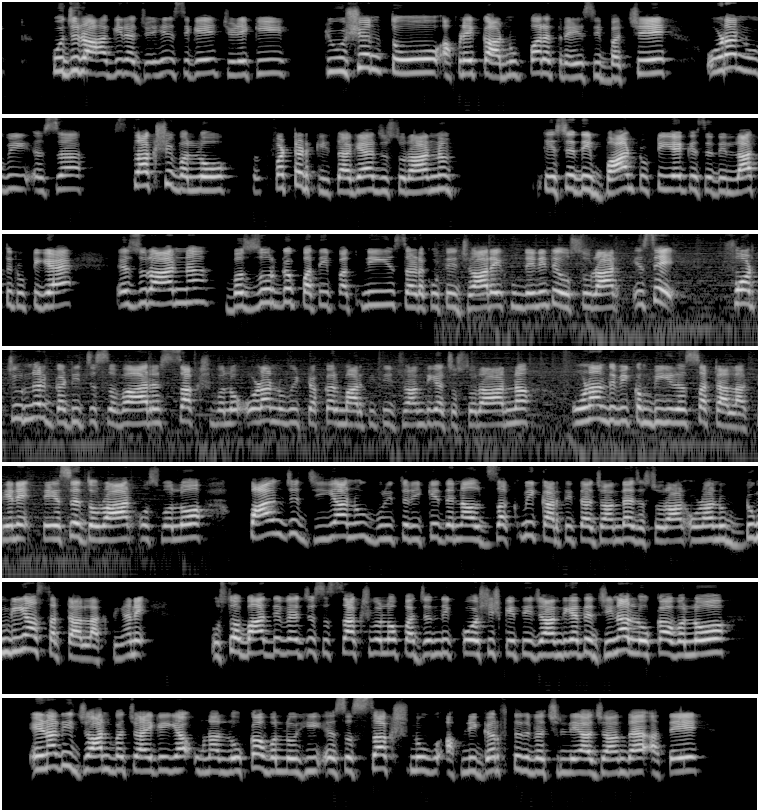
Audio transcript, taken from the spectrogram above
ਕੁਝ ਰਾਹਗੀਰ ਅਜਿਹੇ ਸੀਗੇ ਜਿਹੜੇ ਕਿ ਟਿਊਸ਼ਨ ਤੋਂ ਆਪਣੇ ਘਰ ਨੂੰ ਪਰਤ ਰਹੇ ਸੀ। ਬੱਚੇ ਉਹਨਾਂ ਨੂੰ ਵੀ ਇਸ ਸ਼ਖਸ ਵੱਲੋਂ ਫੱਟੜ ਕੀਤਾ ਗਿਆ, ਜਿਸ ਦੌਰਾਨ ਕਿਸੇ ਦੀ ਬਾਂਹ ਟੁੱਟੀ ਹੈ, ਕਿਸੇ ਦੀ ਲੱਤ ਟੁੱਟੀ ਹੈ। ਇਸ ਦੌਰਾਨ ਬਜ਼ੁਰਗ ਪਤੀ ਪਤਨੀ ਸੜਕ ਉਤੇ ਜਾ ਰਹੇ ਹੁੰਦੇ ਨੇ ਤੇ ਉਸ ਦੌਰਾਨ ਇਸੇ ਫੋਰਚੂਨਰ ਗੱਡੀ 'ਚ ਸਵਾਰ ਸ਼ਖਸ ਵੱਲੋਂ ਉਹਨਾਂ ਨੂੰ ਵੀ ਟੱਕਰ ਮਾਰ ਦਿੱਤੀ ਜਾਂਦੀ ਹੈ, ਜਿਸ ਦੌਰਾਨ ਉਹਨਾਂ ਦੇ ਵੀ ਗੰਭੀਰ ਸੱਟਾਂ ਲੱਗਦੀਆਂ ਨੇ ਤੇ ਇਸ ਦੌਰਾਨ ਉਸ ਵੱਲੋਂ ਪੰਜ ਜੀਆਂ ਨੂੰ ਬੁਰੀ ਤਰੀਕੇ ਦੇ ਨਾਲ ਜ਼ਖਮੀ ਕਰ ਦਿੱਤਾ ਜਾਂਦਾ ਹੈ, ਜਿਸ ਦੌਰਾਨ ਉਹਨਾਂ ਨੂੰ ਡੂੰਘੀਆਂ ਸੱਟਾਂ ਲੱਗਦੀਆਂ ਨੇ। ਉਸ ਤੋਂ ਬਾਅਦ ਦੇ ਵਿੱਚ ਇਸ ਸ਼ਖਸ ਵੱਲੋਂ ਭੱਜਣ ਦੀ ਕੋਸ਼ਿਸ਼ ਕੀਤੀ ਜਾਂਦੀ ਹੈ ਤੇ ਜਿਨ੍ਹਾਂ ਲੋਕਾਂ ਵੱਲੋਂ ਇਹਨਾਂ ਦੀ ਜਾਨ ਬਚਾਈ ਗਈ ਆ। ਉਹਨਾਂ ਲੋਕਾਂ ਵੱਲੋਂ ਹੀ ਇਸ ਸ਼ਖਸ ਨੂੰ ਆਪਣੀ ਗ੍ਰਿਫਤ ਦੇ ਵਿੱਚ ਲਿਆ ਜਾਂਦਾ ਹੈ ਅਤੇ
